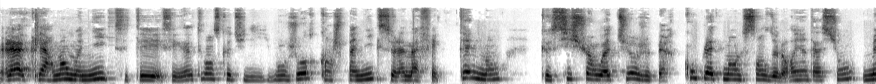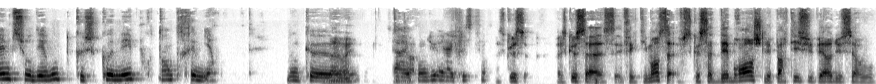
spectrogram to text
Là, clairement, Monique, c'est exactement ce que tu dis. Bonjour, quand je panique, cela m'affecte tellement que si je suis en voiture, je perds complètement le sens de l'orientation, même sur des routes que je connais pourtant très bien. Donc, euh, bah ça a répondu à la question. Parce que, parce que ça, effectivement, ça, parce que ça débranche les parties supérieures du cerveau.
